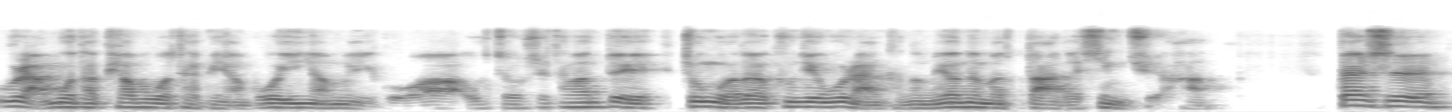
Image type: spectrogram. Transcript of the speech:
污染物它飘不过太平洋，不会影响美国啊、欧洲，是他们对中国的空气污染可能没有那么大的兴趣哈。但是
